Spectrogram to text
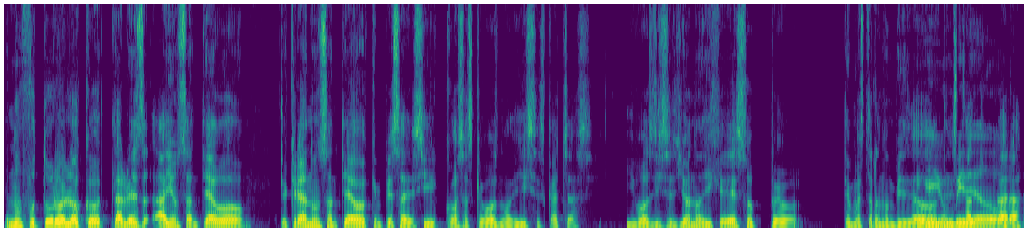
en un futuro, loco, tal vez hay un Santiago, te crean un Santiago que empieza a decir cosas que vos no dices, ¿cachas? Y vos dices, yo no dije eso, pero te muestran un video donde un está video- tu cara,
